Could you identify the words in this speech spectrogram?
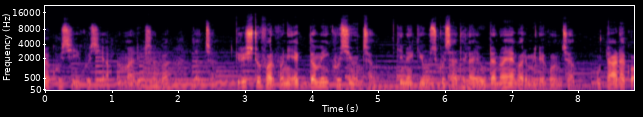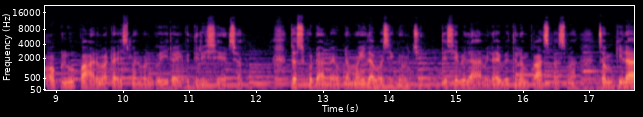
र खुसी खुसी आफ्नो मालिकसँग जान्छ। क्रिस्टोफर पनि एकदमै खुसी हुन्छ किनकि उसको साथीलाई एउटा नयाँ घर मिलेको हुन्छ। ऊ टाढाको अग्लो पहाडबाट स्मेलवन गइरहेको दृश्य हेर्छ जसको डाँडमा एउटा महिला बसेकी हुन्छन्। त्यसै बेला हामीलाई बेतलमको आसपासमा चम्किला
